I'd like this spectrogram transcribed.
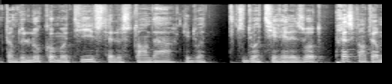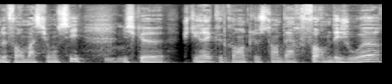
en termes de locomotive, c'est le standard qui doit qui doit tirer les autres, presque en termes de formation aussi, mhm. puisque je dirais que quand le standard forme des joueurs,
